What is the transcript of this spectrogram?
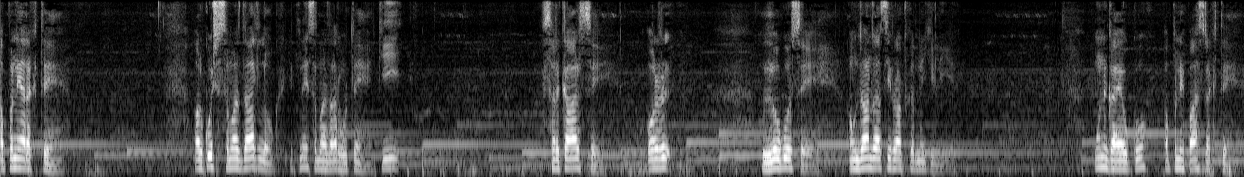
अपने यहाँ रखते हैं। और कुछ समझदार लोग इतने समझदार होते हैं कि सरकार से और लोगों से अनुदान राशि प्राप्त करने के लिए उन गायों को अपने पास रखते हैं।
